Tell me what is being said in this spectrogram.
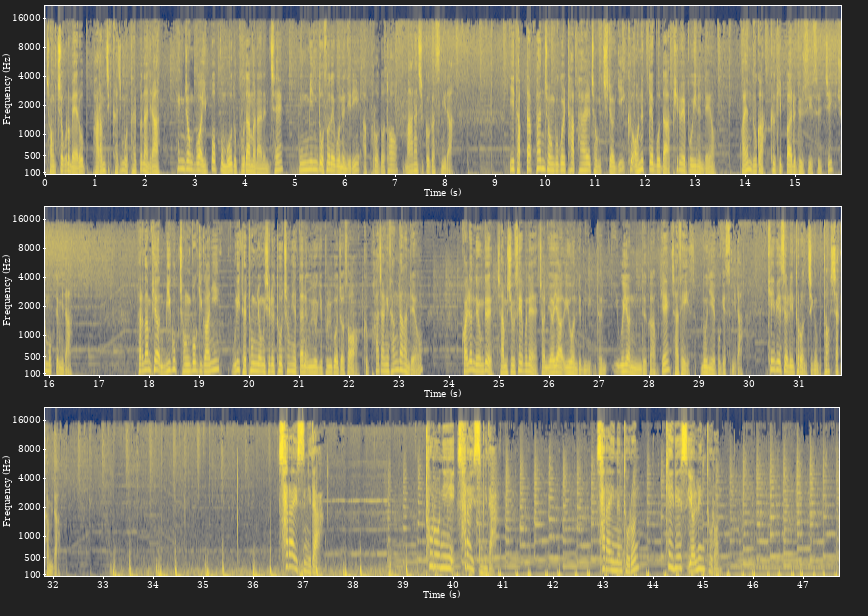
정치적으로 매우 바람직하지 못할 뿐 아니라 행정부와 입법부 모두 부담을 하는 채 국민도 손해보는 일이 앞으로도 더 많아질 것 같습니다. 이 답답한 전국을 타파할 정치력이 그 어느 때보다 필요해 보이는데요. 과연 누가 그 깃발을 들 수 있을지 주목됩니다. 다른 한편 미국 정보기관이 우리 대통령실을 도청했다는 의혹이 불거져서 그 파장이 상당한데요. 관련 내용들 잠시 후 세 분의 전 여야 의원들, 의원님들과 함께 자세히 논의해 보겠습니다. KBS 열린 토론 지금부터 시작합니다. 살아 있습니다. 토론이 살아 있습니다. 살아있는 토론, KBS 열린 토론.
